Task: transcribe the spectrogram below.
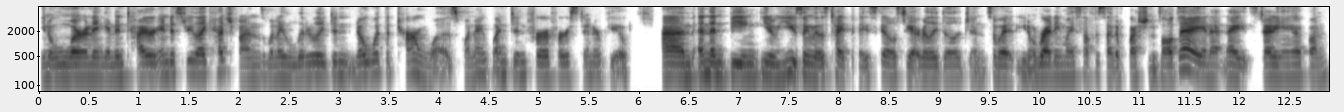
you know learning an entire industry like hedge funds when I literally didn't know what the term was when I went in for a first interview. Um, and then being you know using those type A skills to get really diligent. So it you know writing myself a set of questions all day and at night studying up on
